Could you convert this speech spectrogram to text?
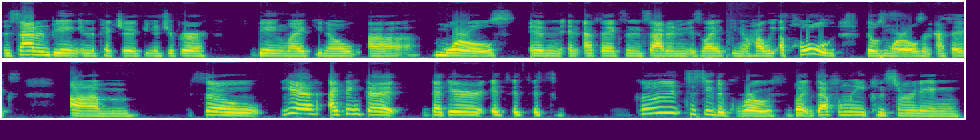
and Saturn being in the picture, you know, Jupiter being like, you know, uh, morals and, and ethics and Saturn is like, you know, how we uphold those morals and ethics. Um, so yeah, I think that, that there, it's, it's, it's good to see the growth, but definitely concerning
